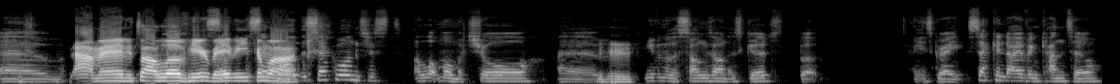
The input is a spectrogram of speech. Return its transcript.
Um, nah, man, it's all love here, sec- baby. the Come on. one- the second one's just a lot more mature. Um, Mhm. even though the songs aren't as good, but it's great. Second, I have Encanto.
